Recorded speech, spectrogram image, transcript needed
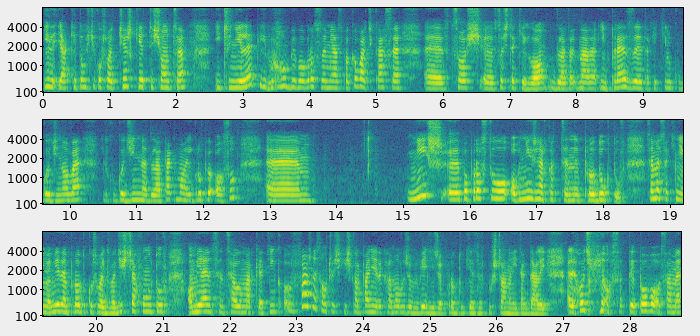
ile, jakie to musi kosztować? Ciężkie tysiące i czy nie lepiej byłoby po prostu zamiast pakować kasę e, w coś, e, w coś takiego dla, na imprezy takie kilkugodzinowe, kilkugodzinne dla tak małej grupy osób, niż y, po prostu obniżyć na przykład ceny produktów. Zamiast taki, nie wiem, jeden produkt kosztować 20 funtów, omijając ten cały marketing. Ważne są oczywiście jakieś kampanie reklamowe, żeby wiedzieć, że produkt jest wypuszczany i tak dalej, ale chodzi mi o, typowo o same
